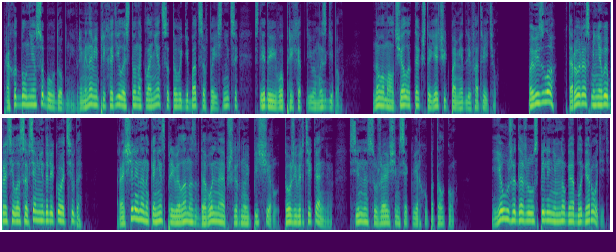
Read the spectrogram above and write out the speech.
Проход был не особо удобный, временами приходилось то наклоняться, то выгибаться в пояснице, следуя его прихотливым изгибам. Нова молчала так, что я, чуть помедлив, ответил. «Повезло. Второй раз меня выбросило совсем недалеко отсюда». Расщелина, наконец, привела нас в довольно обширную пещеру, тоже вертикальную, сильно сужающимся кверху потолком. Ее уже даже успели немного облагородить.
